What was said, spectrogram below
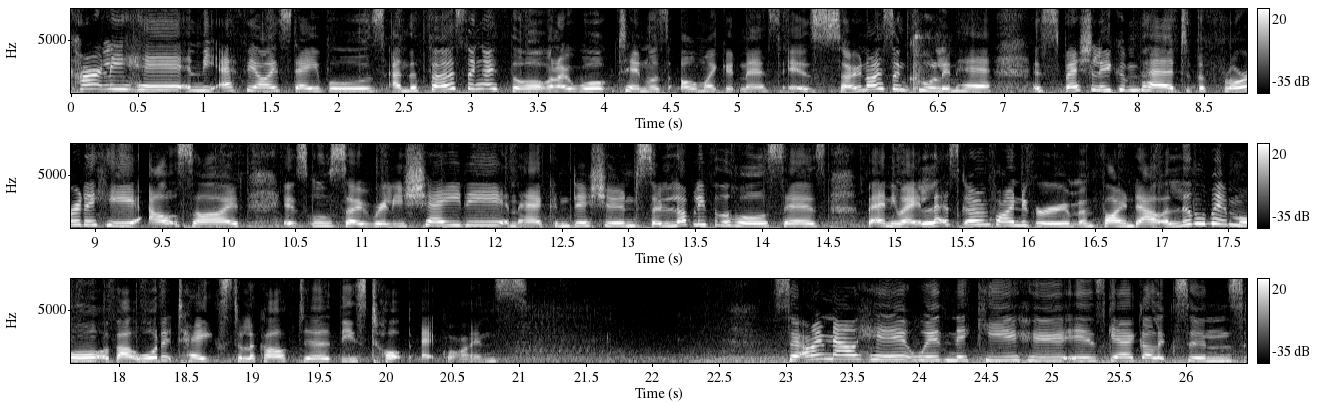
currently here in the FEI stables, and the first thing I thought when I walked in was, oh my goodness, it is so nice and cool in here, especially compared to the Florida heat outside. It's also really shady and air conditioned, so lovely for the horses. But anyway, let's go and find a groom and find out a little bit more about what it takes to look after these top equines. So I'm now here with Nikki, who is Geir Gulliksen's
